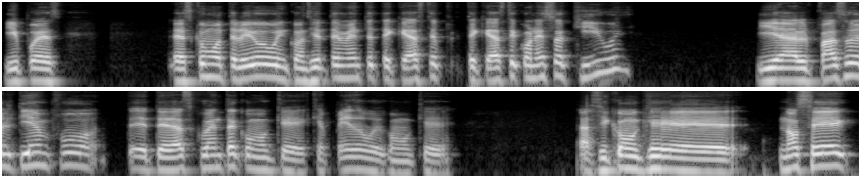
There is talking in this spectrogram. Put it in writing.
y pues, es como te lo digo, güey, inconscientemente te quedaste, te quedaste con eso aquí, güey, y al paso del tiempo te, te das cuenta como que, qué pedo, güey, como que, así como que, no sé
